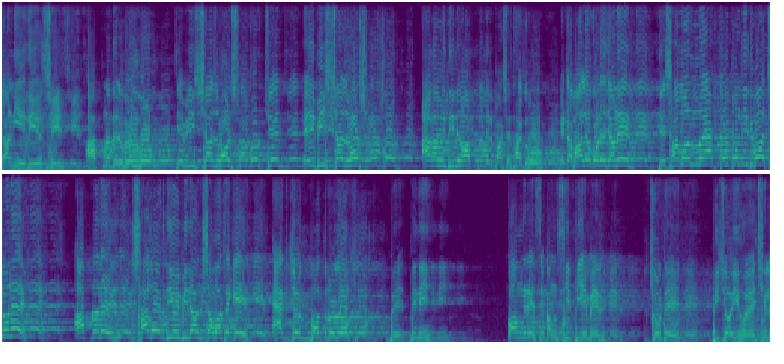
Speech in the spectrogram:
জানিয়ে দিয়েছি। আপনাদের বলব যে বিশ্বাস ভরসা করছেন, এই বিশ্বাস ভরসা। আগামী দিনেও আপনাদের পাশে থাকব। এটা ভালো করে জানেন যে সামান্য একটা উপনির্বাচনে আপনাদের সাগর দিয়ে বিধানসভা থেকে একজন ভদ্রলোক তিনি কংগ্রেস এবং সিপিএম এর জোটে বিজয়ী হয়েছিল।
